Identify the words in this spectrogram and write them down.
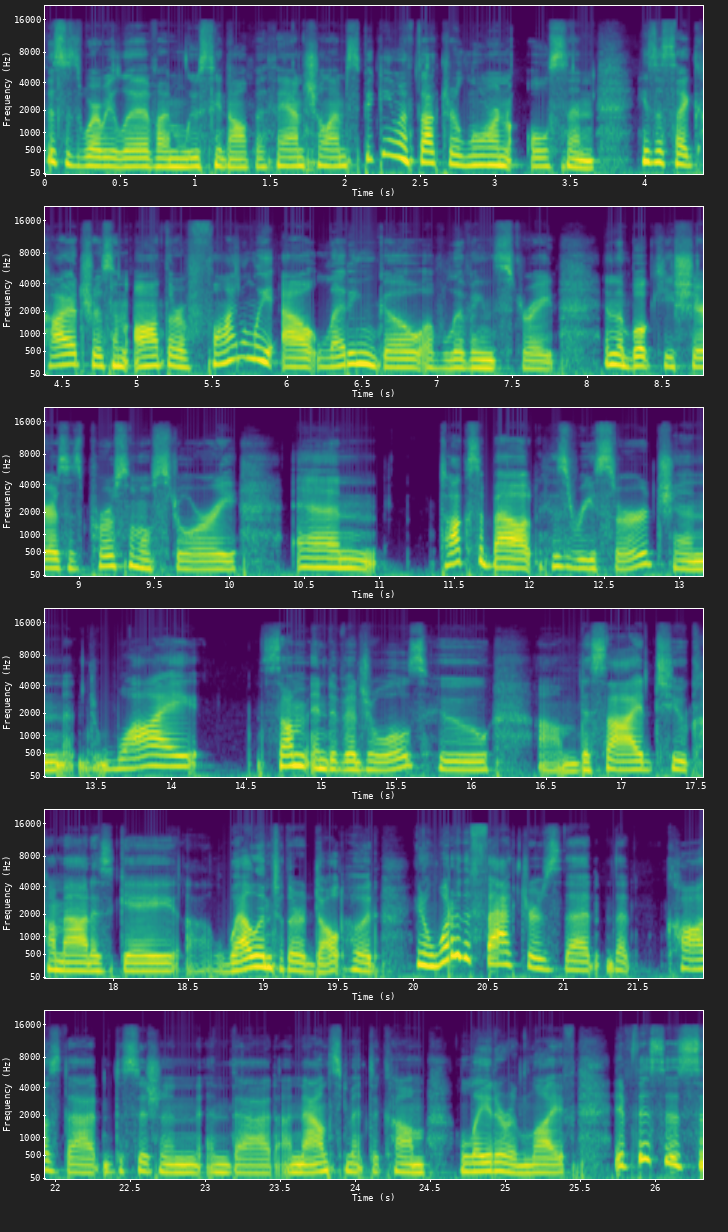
This is Where We Live. I'm Lucy Nalpathanchel. I'm speaking with Dr. Loren Olson. He's a psychiatrist and author of Finally Out Letting Go of Living Straight. In the book, he shares his personal story and talks about his research and why some individuals who um, decide to come out as gay uh, well into their adulthood, you know, what are the factors that, that caused that decision and that announcement to come later in life. If this is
